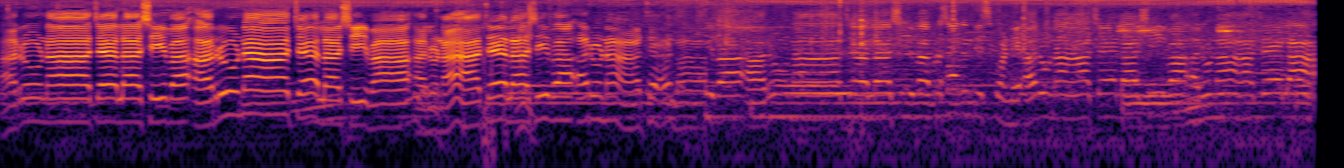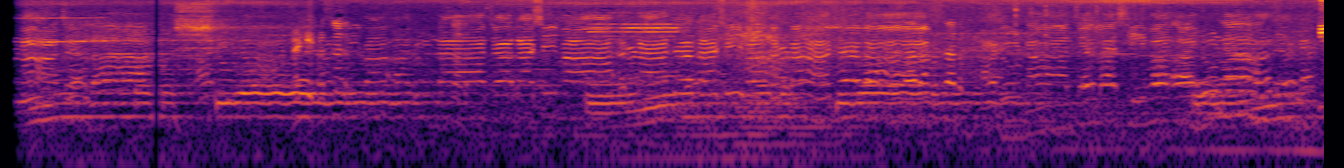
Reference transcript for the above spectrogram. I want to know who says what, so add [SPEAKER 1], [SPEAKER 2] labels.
[SPEAKER 1] అరుణాచల శివ అరుణాచల శివ అరుణాచల శివ అరుణాచల శివ అరుణాచల శివ. ప్రసాదం తీసుకోండి. అరుణాచల శివ అరుణాచల అరుణాచల అరుణాచల శివ అరుణాచల శివ. అరుణాచల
